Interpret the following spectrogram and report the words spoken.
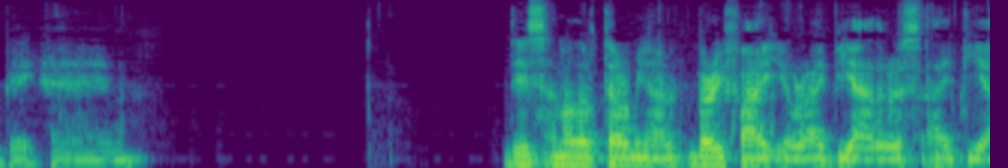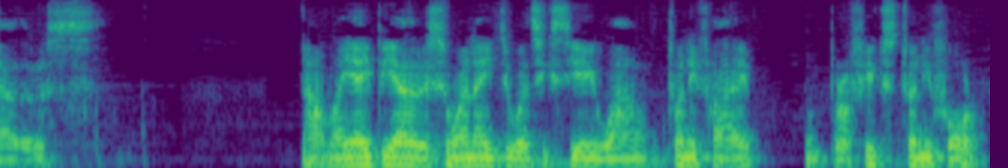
Okay, and this another terminal. Verify your IP address. IP address. Now my IP address is 192.168.125 prefix 24.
